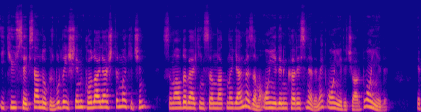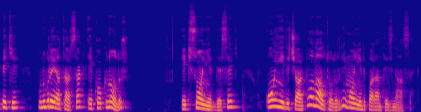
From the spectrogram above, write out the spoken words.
289. Burada işlemi kolaylaştırmak için sınavda belki insanın aklına gelmez ama 17'nin karesi ne demek? 17 çarpı 17. E peki bunu buraya atarsak ekok ne olur? Eksi 17 desek 17 çarpı 16 olur değil mi? 17 parantezini alsak.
